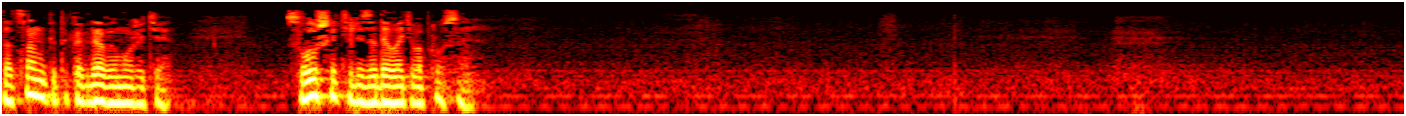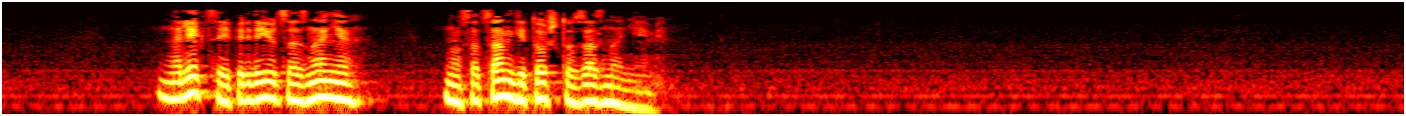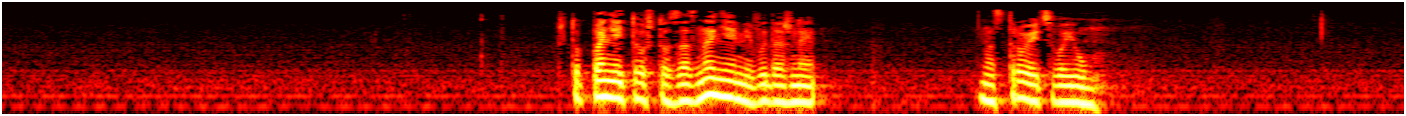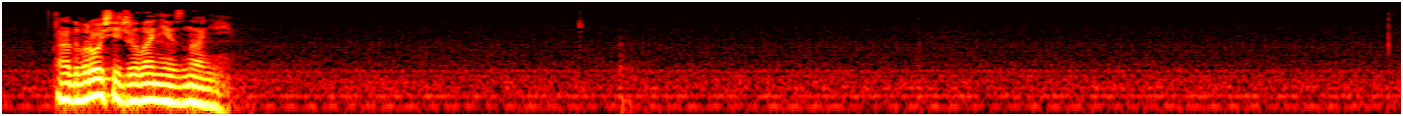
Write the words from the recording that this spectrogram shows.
Сатсанг – это когда вы можете слушать или задавать вопросы. На лекции передаются знания, но сатсанги то, что за знаниями. Чтобы понять то, что за знаниями, вы должны настроить свой ум. Отбросить желание знаний.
